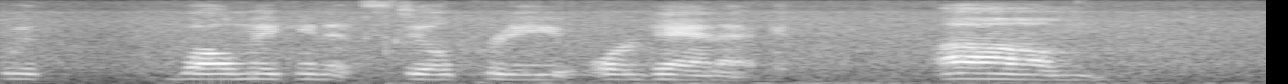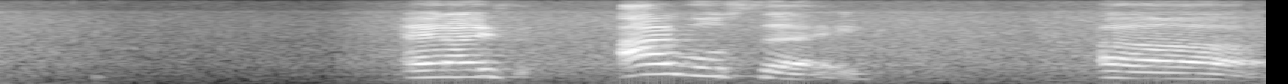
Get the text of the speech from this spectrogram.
with while making it still pretty organic. Um, and I I will say, uh,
